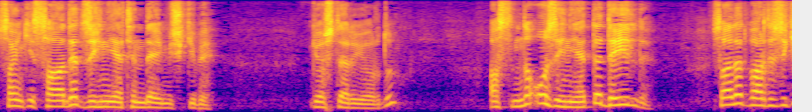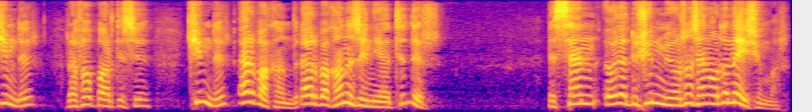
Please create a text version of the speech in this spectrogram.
Sanki saadet zihniyetindeymiş gibi gösteriyordu. Aslında o zihniyette değildi. Saadet Partisi kimdir? Refah Partisi kimdir? Erbakan'dır. Erbakan'ın zihniyetidir. E sen öyle düşünmüyorsan sen orada ne işin var?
